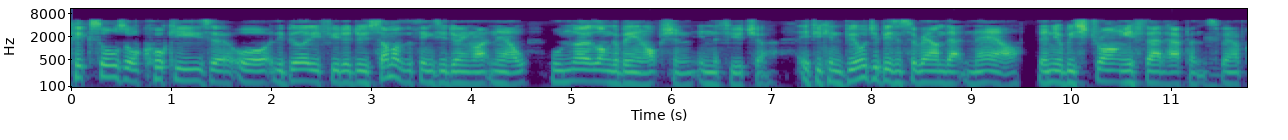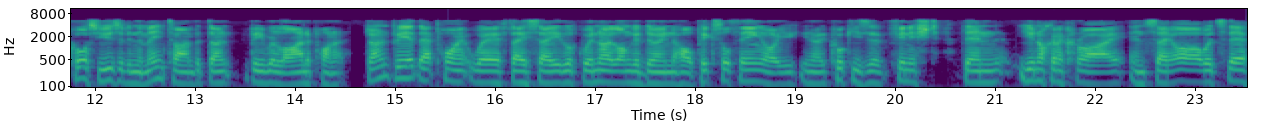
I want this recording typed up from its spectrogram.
pixels or cookies or the ability for you to do some of the things you're doing right now will no longer be an option in the future. If you can build your business around that now, then you'll be strong if that happens. Now, of course, use it in the meantime, but don't be reliant upon it. Don't be at that point where if they say, look, we're no longer doing the whole pixel thing or, you, you know, cookies are finished, then you're not going to cry and say, oh, it's their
